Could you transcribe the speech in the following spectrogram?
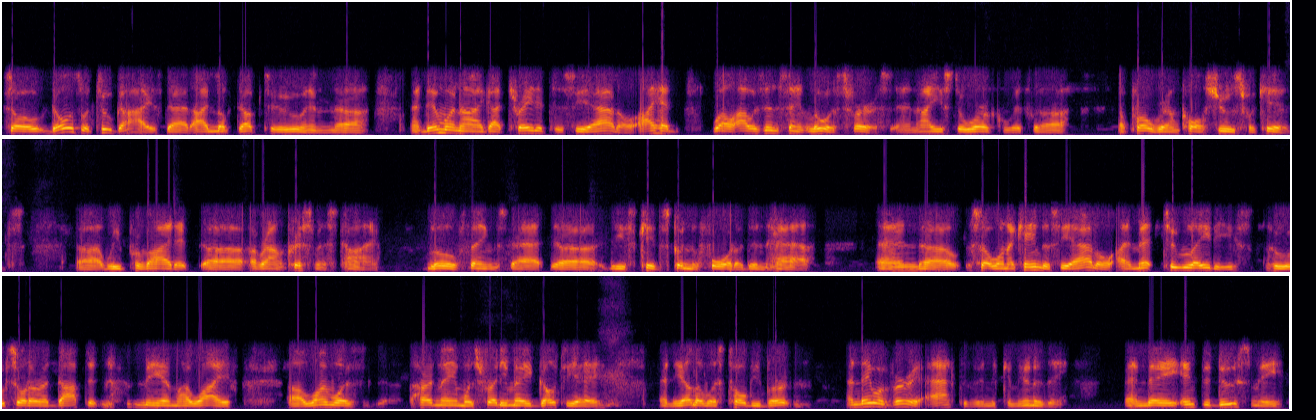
So those were two guys that I looked up to, and uh, and then when I got traded to Seattle, I had well, I was in St. Louis first, and I used to work with uh, a program called Shoes for Kids. Uh, we provided uh, around Christmas time little things that uh, these kids couldn't afford or didn't have. And uh, so when I came to Seattle, I met two ladies who sort of adopted me and my wife. Uh, one was her name was Freddie Mae Gautier, and the other was Toby Burton. And they were very active in the community. And they introduced me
